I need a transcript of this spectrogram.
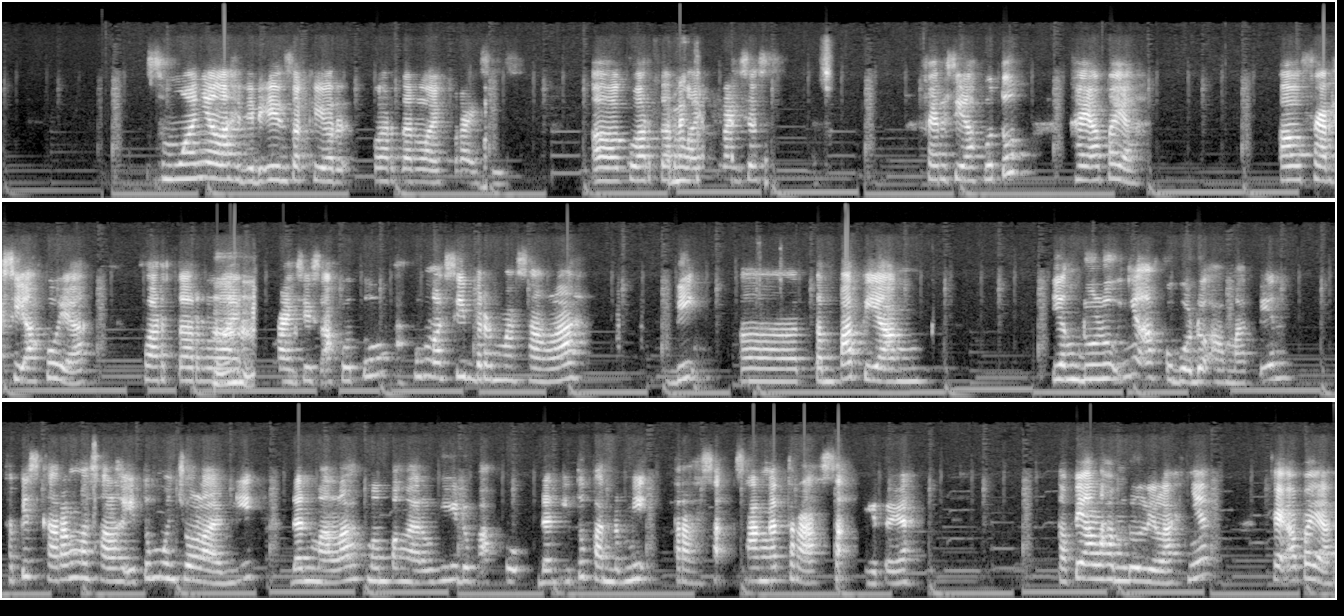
Semuanya lah jadi insecure quarter life crisis. Uh, quarter life crisis versi aku tuh kayak apa ya? Uh, versi aku ya quarter life crisis aku tuh aku masih bermasalah di eh, tempat yang yang dulunya aku bodoh amatin tapi sekarang masalah itu muncul lagi dan malah mempengaruhi hidup aku. Dan itu pandemi terasa sangat terasa gitu ya. Tapi alhamdulillahnya kayak apa ya?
